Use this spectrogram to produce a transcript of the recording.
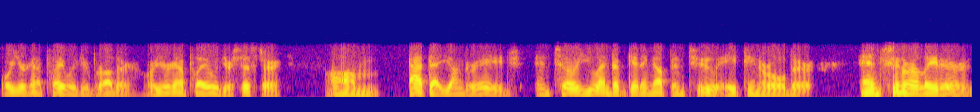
or you're going to play with your brother or you're going to play with your sister um, at that younger age until you end up getting up into 18 or older and sooner or later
